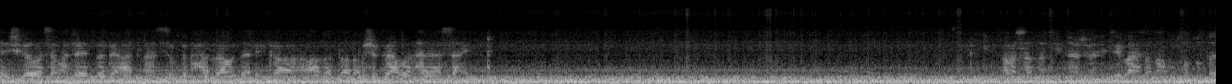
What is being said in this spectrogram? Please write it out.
يعيش كما سمحت مبيعات السوق الحرة؟ وذلك على طلب شكرا والهلا سعيد. التي نرجو الانتباه تضع خطوطا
